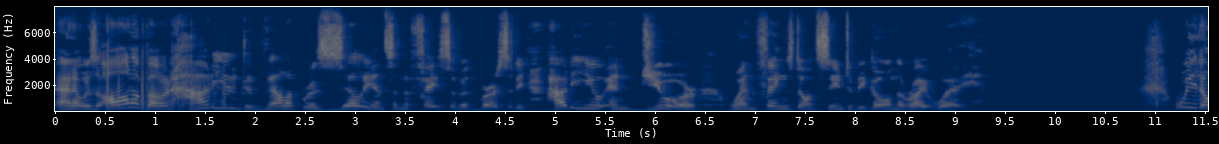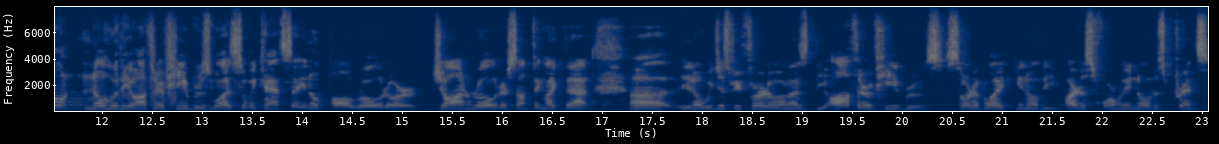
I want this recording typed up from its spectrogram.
And it was all about how do you develop resilience in the face of adversity? How do you endure when things don't seem to be going the right way? We don't know who the author of Hebrews was, so we can't say, you know, Paul wrote or John wrote or something like that. Uh, you know, we just refer to him as the author of Hebrews, sort of like, you know, the artist formerly known as Prince.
